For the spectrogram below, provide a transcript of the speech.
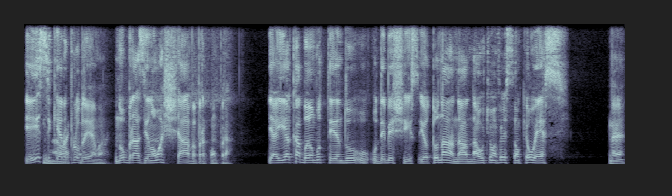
E esse que era o problema. No Brasil não achava pra comprar. E aí acabamos tendo o, o DBX. E eu tô na, na, na última versão, que é o S. Né?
